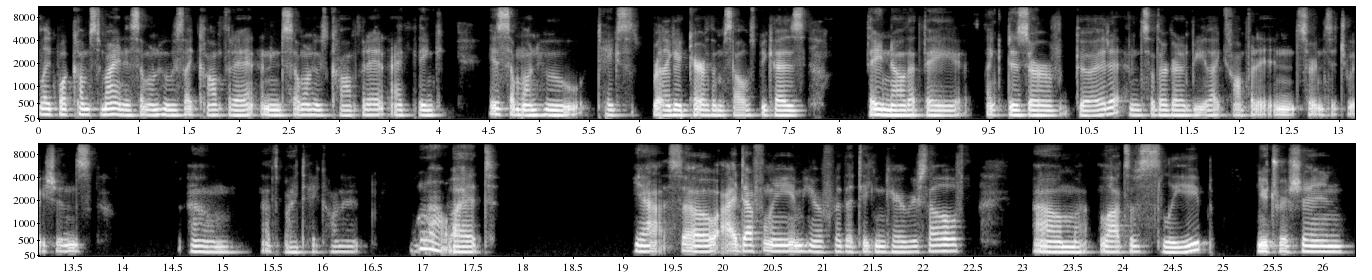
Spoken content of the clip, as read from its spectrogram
like what comes to mind is someone who's like confident and someone who's confident, I think is someone who takes really good care of themselves because they know that they like deserve good and so they're going to be like confident in certain situations. Um that's my take on it. Wow. But yeah, so I definitely am here for the taking care of yourself. Um, lots of sleep, nutrition,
